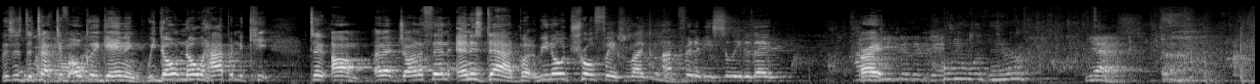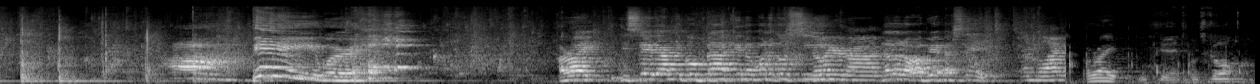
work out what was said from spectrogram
This is Detective Oakley Gaming. We don't know what happened to Ke- to um I met Jonathan and his dad, but we know Trollface was like, I'm finna be silly today. All right. Only over there? Yes. B word. All right, you stay there. I'm gonna go back and I want to go see. No, you're not. No, no, no. I'll be. I stay. I'm blind. All right. Okay, let's go.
